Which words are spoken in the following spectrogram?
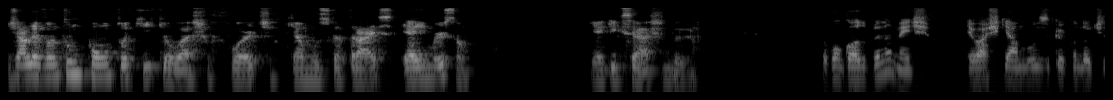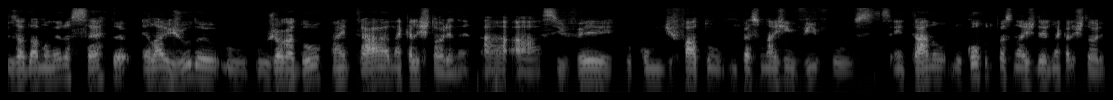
já levanto um ponto aqui que eu acho forte, que a música traz, é a imersão. E aí, o que, que você acha, Bruno? Eu concordo plenamente eu acho que a música, quando é utilizada da maneira certa, ela ajuda o, o jogador a entrar naquela história, né? A, a, se ver como de fato um personagem vivo, entrar no, no corpo do personagem dele naquela história.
